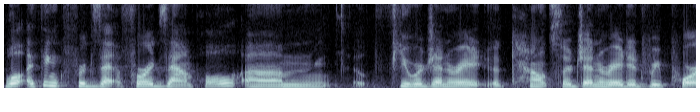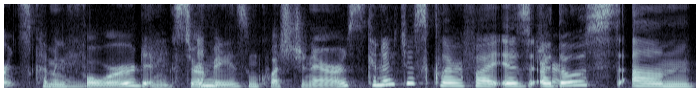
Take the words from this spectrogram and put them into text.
Well, I think, for, exa for example, um, fewer generate counselor-generated reports coming okay. forward and surveys and, and, questionnaires. Can I just clarify? Is sure. are those um,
